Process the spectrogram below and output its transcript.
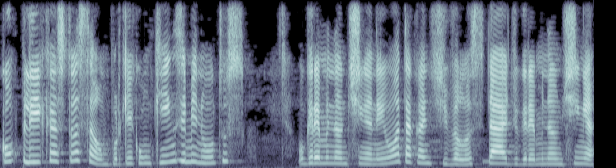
complica a situação, porque com 15 minutos o Grêmio não tinha nenhum atacante de velocidade, o Grêmio não tinha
